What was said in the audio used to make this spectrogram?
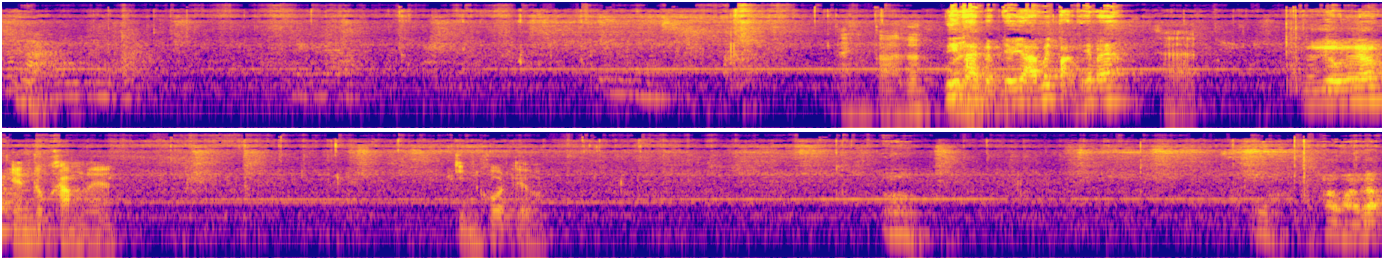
หน้าต่างอลูมิเนียมไหนก็ได้เป็นแต่งต่อด้วยนี่ถ่ายแบบยาวๆไม่ตัดใช่ไหมใช่เร็วๆนะครับ เห็นทุกคำเลยกิน โคตรเร็วอืมอืมข้าวหวานแล้ว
